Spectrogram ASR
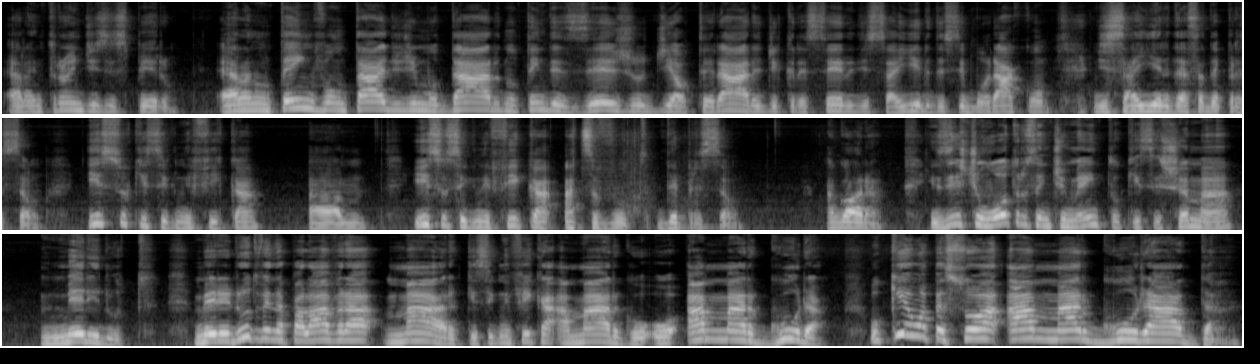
ela entrou em desespero. Ela não tem vontade de mudar, não tem desejo de alterar, de crescer, de sair desse buraco, de sair dessa depressão. Isso que significa, um, isso significa atzvut, depressão. Agora, existe um outro sentimento que se chama merirut. Merirut vem da palavra mar, que significa amargo ou amargura. O que é uma pessoa amargurada?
